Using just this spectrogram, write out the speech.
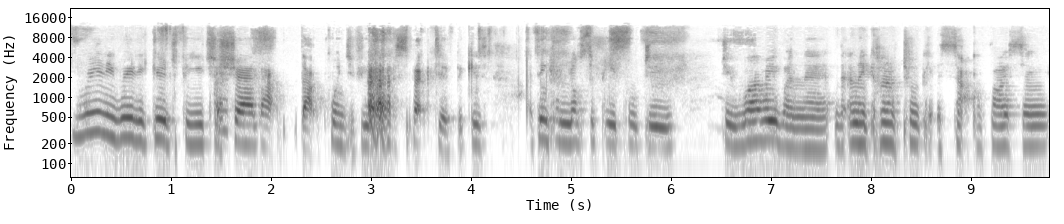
Really really good for you to share that that point of view that perspective because i think a lot of people do do worry when they're and they kind of talk it as sacrificing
